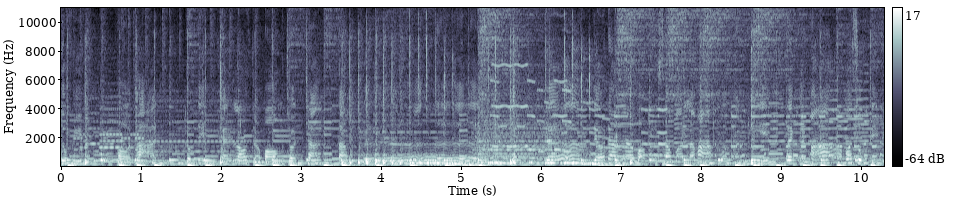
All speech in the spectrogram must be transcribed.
ยมินพอทานลมดินแค่ล่อจะมองชนชั้นต่ำเกินเดินเดี๋ยวดังบอกสวรรค์ละมากกว่าพันทีแต่เกิดมาบ่สุขดี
